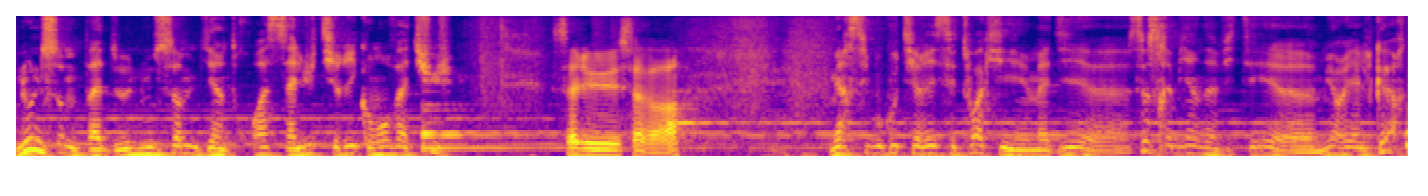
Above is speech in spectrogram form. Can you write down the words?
nous ne sommes pas deux, nous sommes bien trois. Salut Thierry, comment vas-tu? Salut, ça va Merci beaucoup Thierry, c'est toi qui m'as dit euh, ce serait bien d'inviter euh, Muriel Kirk,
